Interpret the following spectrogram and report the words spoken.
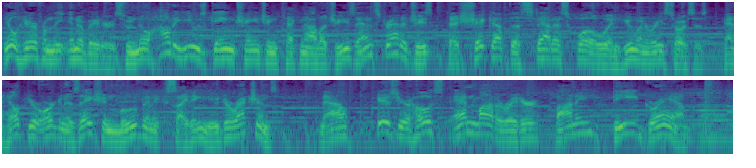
You'll hear from the innovators who know how to use game changing technologies and strategies to shake up the status quo in human resources and help your organization move in exciting new directions. Now, here's your host and moderator, Bonnie D. Graham.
